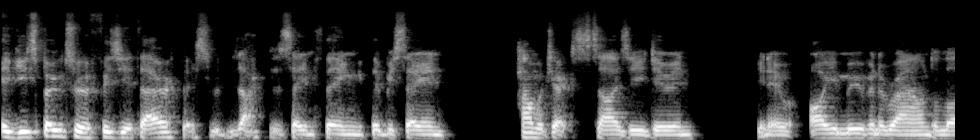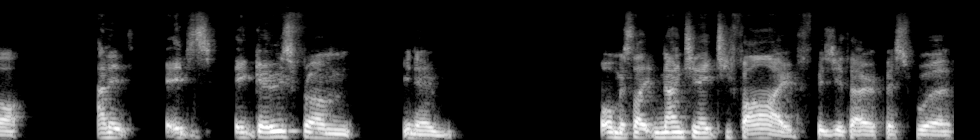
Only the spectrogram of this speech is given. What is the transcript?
if you spoke to a physiotherapist with exactly the same thing, they'd be saying, "How much exercise are you doing? You know, are you moving around a lot?" And it it's it goes from you know almost like 1985 physiotherapists were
